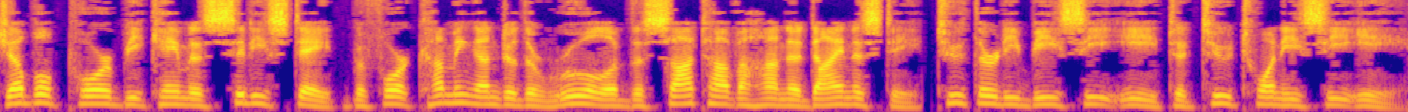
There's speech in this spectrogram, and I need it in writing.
Jabalpur became a city-state before coming under the rule of the Satavahana dynasty 230 BCE to 220 CE.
